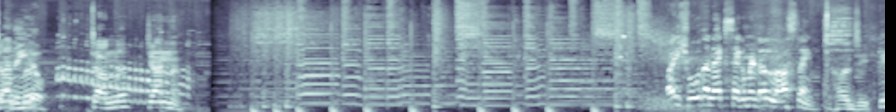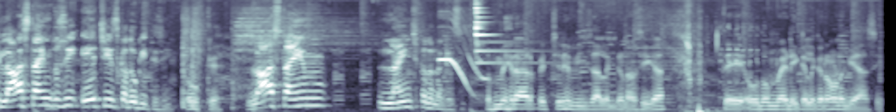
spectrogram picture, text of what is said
ਗੱਲਾਂ ਦੇਈ ਜਾਓ ਚੰਨ। ਚੰਨ। ਭਾਈ ਸ਼ੋਅ ਦਾ ਨੈਕਸਟ ਸੈਗਮੈਂਟ ਹੈ ਲਾਸਟ ਟਾਈਮ ਹਾਂਜੀ। ਕਿ ਲਾਸਟ ਟਾਈਮ ਤੁਸੀਂ ਇਹ ਚੀਜ਼ ਕਦੋਂ ਕੀਤੀ ਸੀ? ਓਕੇ ਲਾਸਟ ਟਾਈਮ ਲਾਈਨ 'ਚ ਕਦੋਂ ਲੱਗੇ ਸੀ? ਮੇਰਾ ਯਾਰ ਪਿੱਛੇ ਵੀਜ਼ਾ ਲੱਗਣਾ ਸੀਗਾ ਤੇ ਉਦੋਂ ਮੈਡੀਕਲ ਕਰਾਉਣ ਗਿਆ ਸੀ।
